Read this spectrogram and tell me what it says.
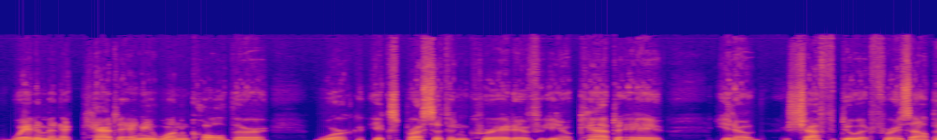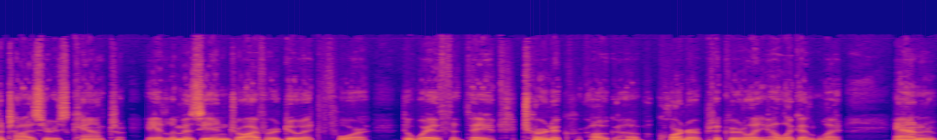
wait a minute, can't anyone call their work expressive and creative? You know, can't a you know, chef do it for his appetizers, can't a limousine driver do it for the way that they turn a, a, a corner particularly elegantly? And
